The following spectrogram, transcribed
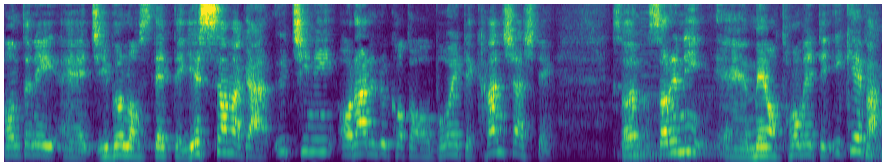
本当に、えー自分を捨ててイエス様がうちにおられることを覚えて感謝してそそれに、目を留めていけば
